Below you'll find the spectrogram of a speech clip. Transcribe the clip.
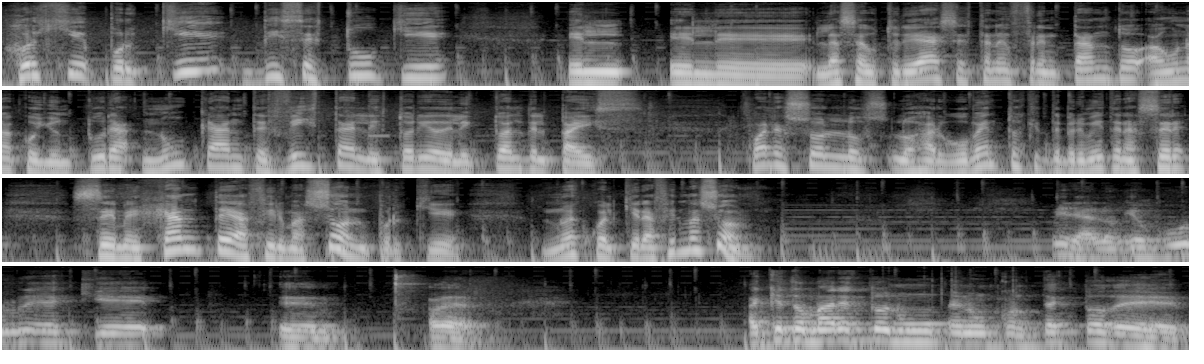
Jorge, ¿por qué dices tú que eh, las autoridades se están enfrentando a una coyuntura nunca antes vista en la historia delictual del país? ¿Cuáles son los, los argumentos que te permiten hacer semejante afirmación? Porque no es cualquier afirmación. Mira, lo que ocurre es que, eh, a ver, hay que tomar esto en un, contexto de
